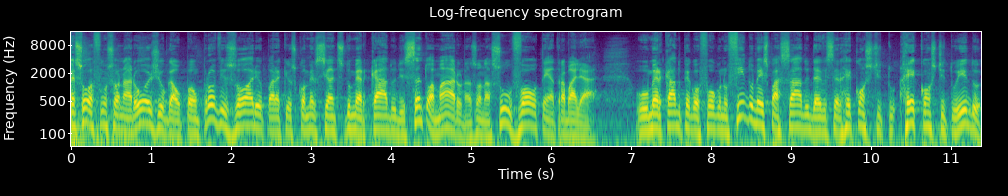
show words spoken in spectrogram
Começou a funcionar hoje o galpão provisório para que os comerciantes do mercado de Santo Amaro, na Zona Sul, voltem a trabalhar. O mercado pegou fogo no fim do mês passado e deve ser reconstitu reconstituído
